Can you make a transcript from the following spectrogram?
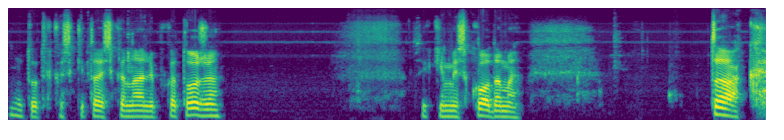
Ну, тут якась китайська наліпка теж. З якимись кодами. Так.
